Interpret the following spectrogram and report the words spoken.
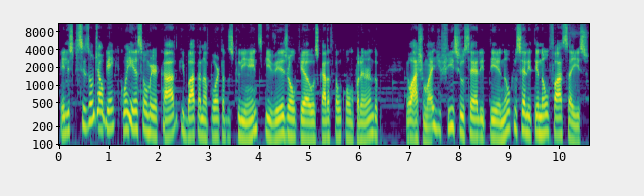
eles precisam de alguém que conheça o mercado, que bata na porta dos clientes, que vejam o que os caras estão comprando eu acho mais difícil o CLT, não que o CLT não faça isso.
